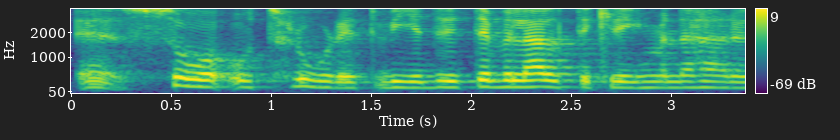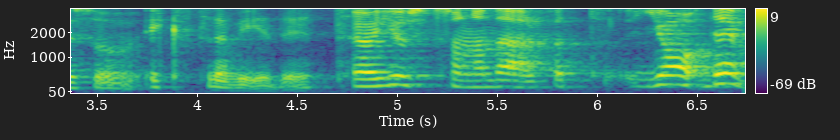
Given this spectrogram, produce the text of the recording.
eh, så otroligt vidrigt. Det är väl alltid krig, men det här är så extra vidrigt. Ja, just sådana där. För att, ja, det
